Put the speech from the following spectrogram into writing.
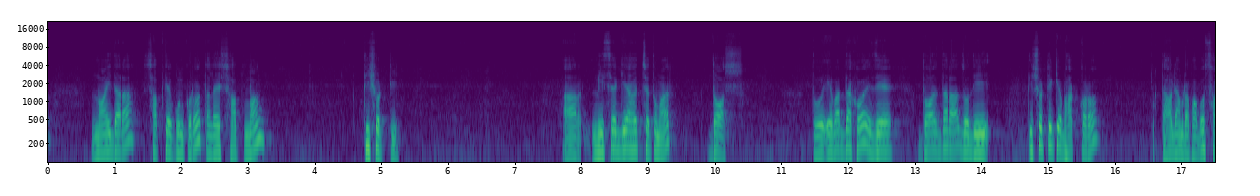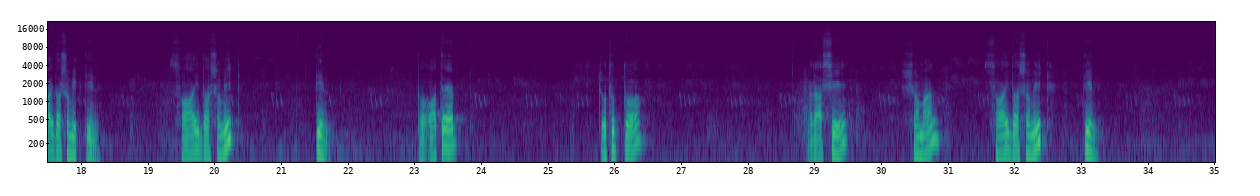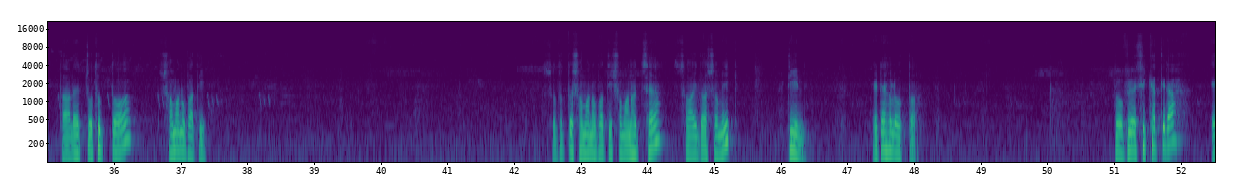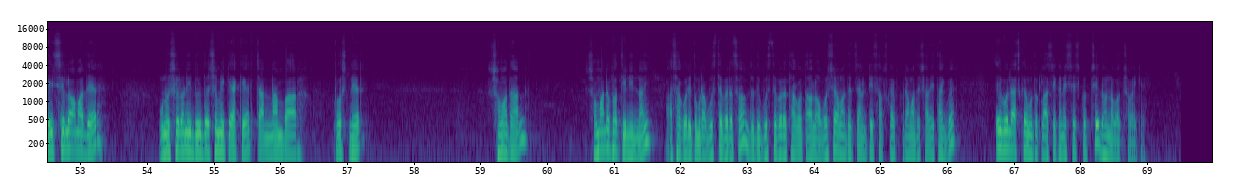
নয় দ্বারা সাতকে গুণ করো, তাহলে সাত নং তেষট্টি। আর নিচে গিয়া হচ্ছে তোমার দশ। তো এবার দেখো এই যে দশ দ্বারা যদি তেষট্টিকে ভাগ করো, তাহলে আমরা পাবো ছয় দশমিক তিন। ছয় দশমিক তিন। তো অতএব চতুর্থ রাশি সমান ছয় দশমিক তিন। তাহলে চতুর্থ সমানুপাতি। চতুর্থ সমানুপাতি সমান হচ্ছে ছয় দশমিক তিন। এটাই হলো উত্তর। তো প্রিয় শিক্ষার্থীরা, এই ছিল আমাদের অনুশীলনী দুই দশমিক একের চার নাম্বার প্রশ্নের সমাধান। সমানুপাতি নির্ণয়। আশা করি তোমরা বুঝতে পেরেছ। যদি বুঝতে পেরে থাকো, তাহলে অবশ্যই আমাদের চ্যানেলটি সাবস্ক্রাইব করে আমাদের সাথে থাকবে। এই বলে আজকের মতো ক্লাস এখানে শেষ করছি। ধন্যবাদ সবাইকে।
